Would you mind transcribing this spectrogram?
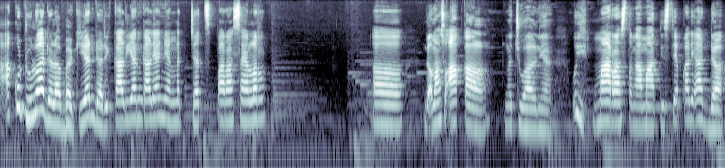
aku dulu adalah bagian dari kalian-kalian yang ngejudge para seller eh, nggak masuk akal ngejualnya. Wih, marah setengah mati setiap kali ada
